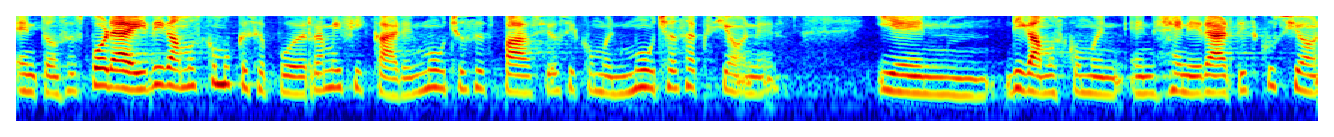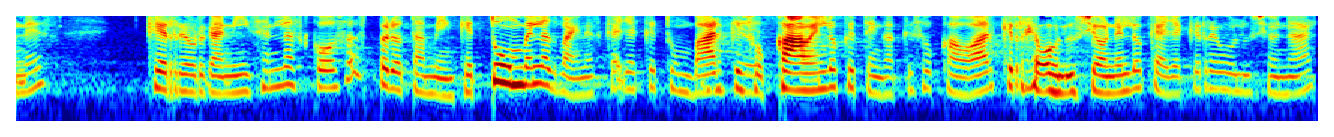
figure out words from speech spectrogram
Entonces por ahí digamos como que se puede ramificar en muchos espacios y como en muchas acciones y en, digamos, como en, generar discusiones que reorganicen las cosas, pero también que tumben las vainas que haya que tumbar, que socaven lo que tenga que socavar, que revolucionen lo que haya que revolucionar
